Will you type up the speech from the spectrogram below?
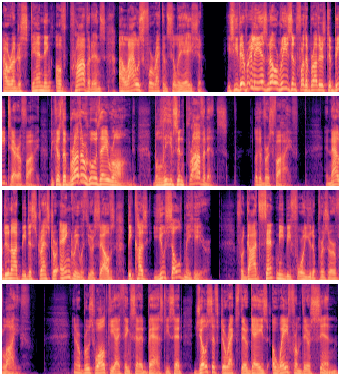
our understanding of providence, allows for reconciliation. You see, there really is no reason for the brothers to be terrified because the brother who they wronged believes in providence. Look at verse 5. And now do not be distressed or angry with yourselves because you sold me here for God sent me before you to preserve life. You know, Bruce Waltke, I think, said it best. He said, Joseph directs their gaze away from their sin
